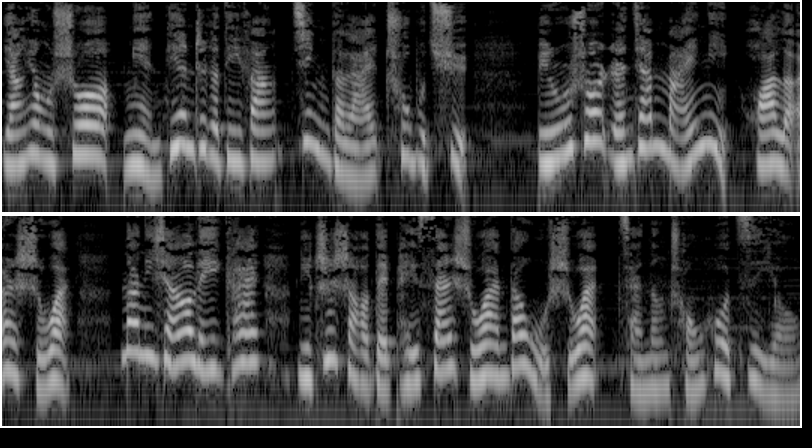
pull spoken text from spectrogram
杨勇说：“缅甸这个地方进得来出不去，比如说人家买你花了二十万，那你想要离开，你至少得赔三十万到五十万才能重获自由。”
